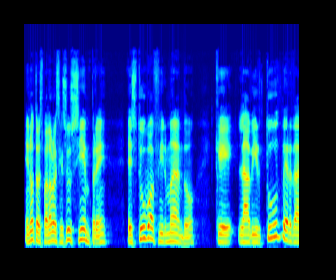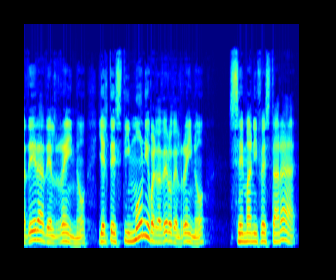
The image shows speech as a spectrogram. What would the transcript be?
En otras palabras, Jesús siempre estuvo afirmando que la virtud verdadera del reino y el testimonio verdadero del reino se manifestará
